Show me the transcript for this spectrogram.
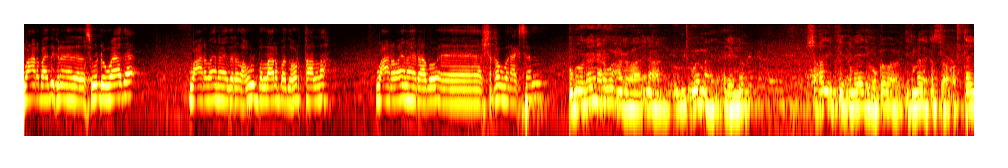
Waxaan rabaa idinkuna inaa idhahda soo dhowaada waxaan rabaa inaa idhahda hawl ballaaran baad hor taalla. Waxaan rabaa inaa idhahdo shaqo wanaagsan. Ugu horreyn anigu waxaan rabaa inaan uga mahad celinno shaqadii fiicneedii uu gobol degmada ka soo qabtay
